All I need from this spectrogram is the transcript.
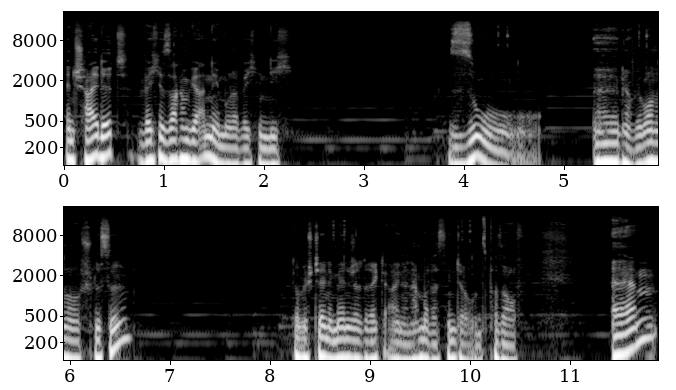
entscheidet, welche Sachen wir annehmen oder welche nicht. So. Äh, genau, wir brauchen noch Schlüssel. Ich glaube, wir stellen den Manager direkt ein, dann haben wir das hinter uns. Pass auf. Ähm,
